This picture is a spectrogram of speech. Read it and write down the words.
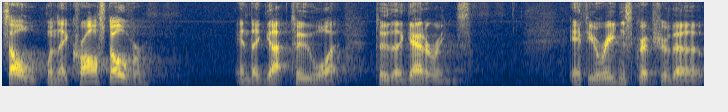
So when they crossed over and they got to what? To the Gadarenes. If you read in Scripture, the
